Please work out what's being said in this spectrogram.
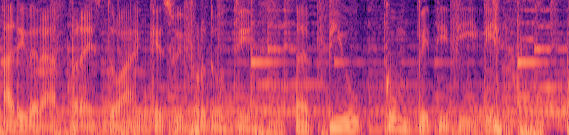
arriverà presto anche sui prodotti eh, più competitivi.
